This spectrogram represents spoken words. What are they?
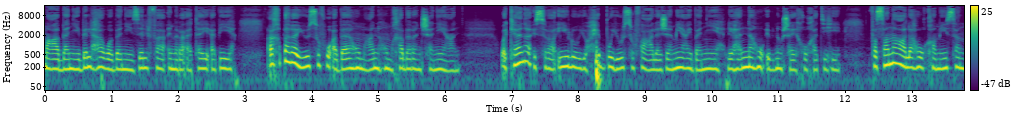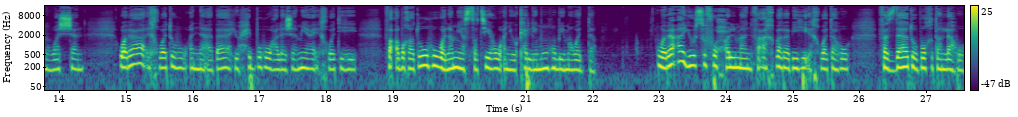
مع بني بلها وبني زلفة امرأتي أبيه أخبر يوسف أباهم عنهم خبرا شنيعا. وكان إسرائيل يحب يوسف على جميع بنيه لأنه ابن شيخوخته فصنع له قميصا موشا ورأى إخوته أن أباه يحبه على جميع إخوته فأبغضوه ولم يستطيعوا أن يكلموه بمودة. ورأى يوسف حلما فأخبر به إخوته فازدادوا بغضا له.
